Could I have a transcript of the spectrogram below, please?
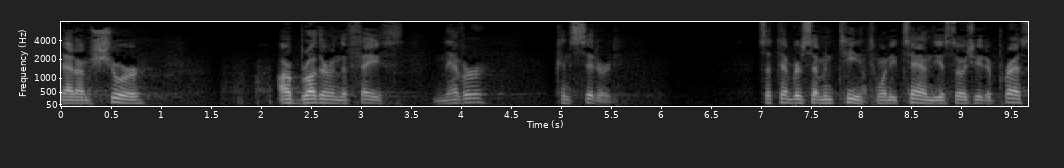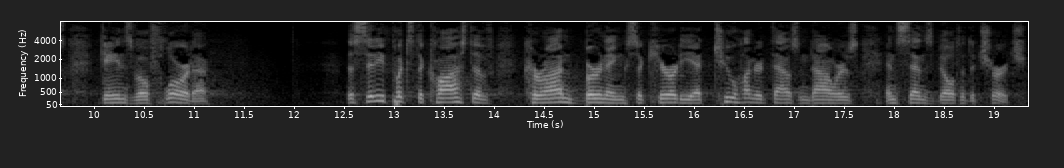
that I'm sure our brother in the faith never considered. September 17, 2010, the Associated Press, Gainesville, Florida. The city puts the cost of Quran burning security at $200,000 and sends bill to the church.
